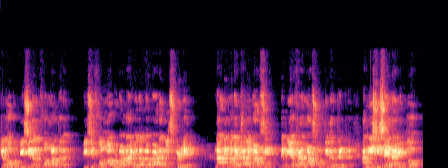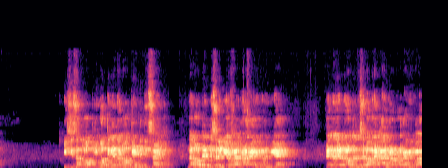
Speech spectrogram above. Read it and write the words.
ಕೆಲವೊಬ್ರು ಪಿ ಸಿ ನನಗೆ ಫೋನ್ ಮಾಡ್ತಾರೆ. ಪಿ ಸಿ ಫೋನ್ ಮಾಡಿಬಿಡೋಣ, ಇವೆಲ್ಲ ಬೇಡ ನಿಲ್ಲಿಸ್ಬಿಡಿ ನಾನು ನಿಮ್ಮ ಮನೆ ಖಾಲಿ ಮಾಡಿಸಿ ನಿಮ್ಗೆ ಎಫ್ ಐ ಆರ್ ಮಾಡಿಸ್ಕೊಡ್ತೀನಿ ಅಂತ ಹೇಳಿದ್ರೆ. ನಾನು ಈ ಸಿ ಏನಾಗಿತ್ತು? ಈ ಸಿ ನಲವತ್ತು ಇವತ್ತಿಗೆ ನಲವತ್ತೆಂಟು ದಿವಸ ಆಯಿತು. ನಲವತ್ತೆಂಟು ದಿವಸ ನಿಮ್ಗೆ ಎಫ್ ಐ ಆರ್ ಮಾಡೋಕ್ಕಾಗಿಲ್ವಾ ನಿಮಗೆ? ನಲವತ್ತು ದಿವಸ ಮನೆ ಖಾಲಿ ಮಾಡ್ಕೊಡೋಕ್ಕಾಗಿಲ್ವಾ?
